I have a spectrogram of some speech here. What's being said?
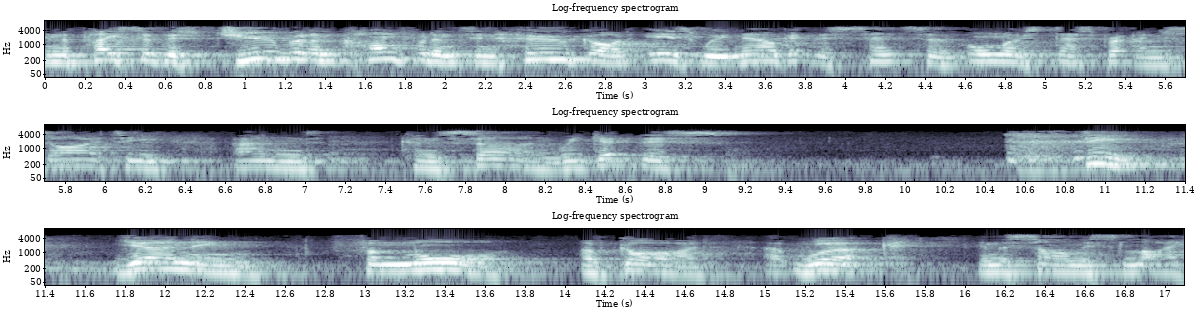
In the place of this jubilant confidence in who God is, we now get this sense of almost desperate anxiety and concern. We get this deep yearning for more of God at work in the psalmist's life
